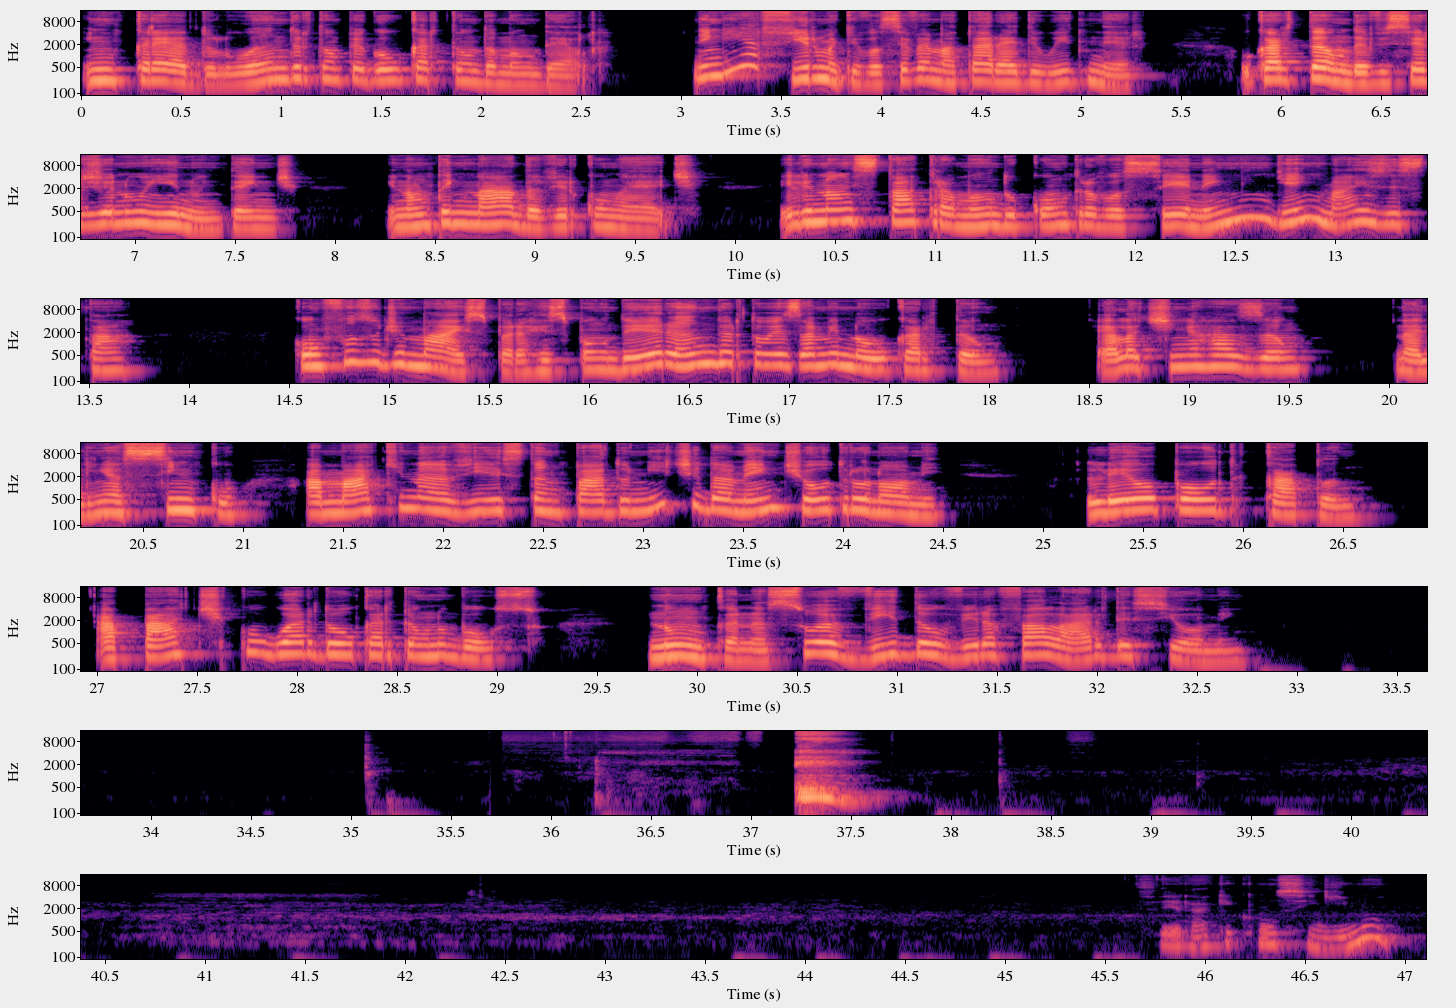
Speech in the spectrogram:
Incrédulo, Anderton pegou o cartão da mão dela. Ninguém afirma que você vai matar Ed Whitner. O cartão deve ser genuíno, entende? E não tem nada a ver com Ed. Ele não está tramando contra você, nem ninguém mais está. Confuso demais para responder, Anderton examinou o cartão. Ela tinha razão. Na linha 5, a máquina havia estampado nitidamente outro nome: Leopold Kaplan. Apático, guardou o cartão no bolso. Nunca na sua vida ouvira falar desse homem. Será que conseguimos?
